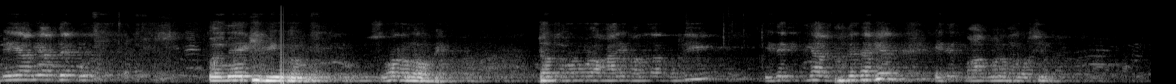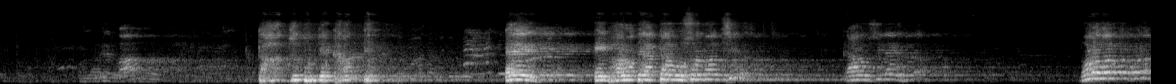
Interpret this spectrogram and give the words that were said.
মেয়ে আমি আর দেখব ওই মেয়ে কি বিয়ে করব? যত বড় বড় বলি এদের ইতিহাস ঘুরে দেখেন এদের মা গুলো ভালো ছিল। তাহাজ্জুদ এই এই ভারতে একটা মুসলমান ছিল কার ওসিলাই হলো বলো বলো বলো, বলো।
